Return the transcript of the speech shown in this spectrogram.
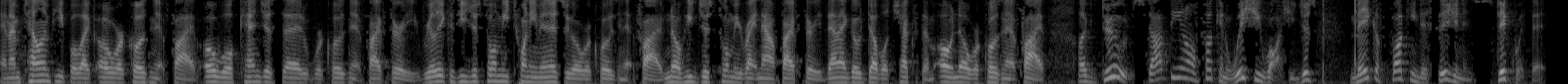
And I'm telling people like, "Oh, we're closing at five. Oh, well, Ken just said we're closing at five thirty. Really? Because he just told me 20 minutes ago we're closing at five. No, he just told me right now 5:30. Then I go double check with him. Oh no, we're closing at five. Like, dude, stop being all fucking wishy washy. Just make a fucking decision and stick with it,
